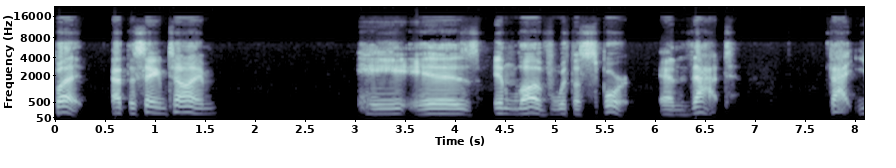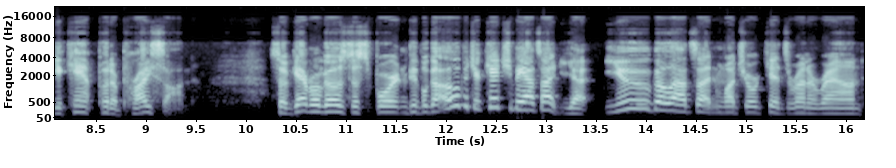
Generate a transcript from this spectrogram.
But at the same time, he is in love with the sport And that, that you can't put a price on. So Gabriel goes to sport, and people go, "Oh, but your kid should be outside." Yeah, you go outside and watch your kids run around.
